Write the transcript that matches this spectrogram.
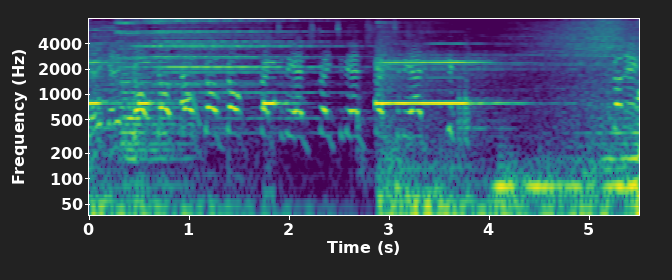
Get it, get it. Go, go, go, go, go. Straight to the end, straight to the end, straight to the end. Got it.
